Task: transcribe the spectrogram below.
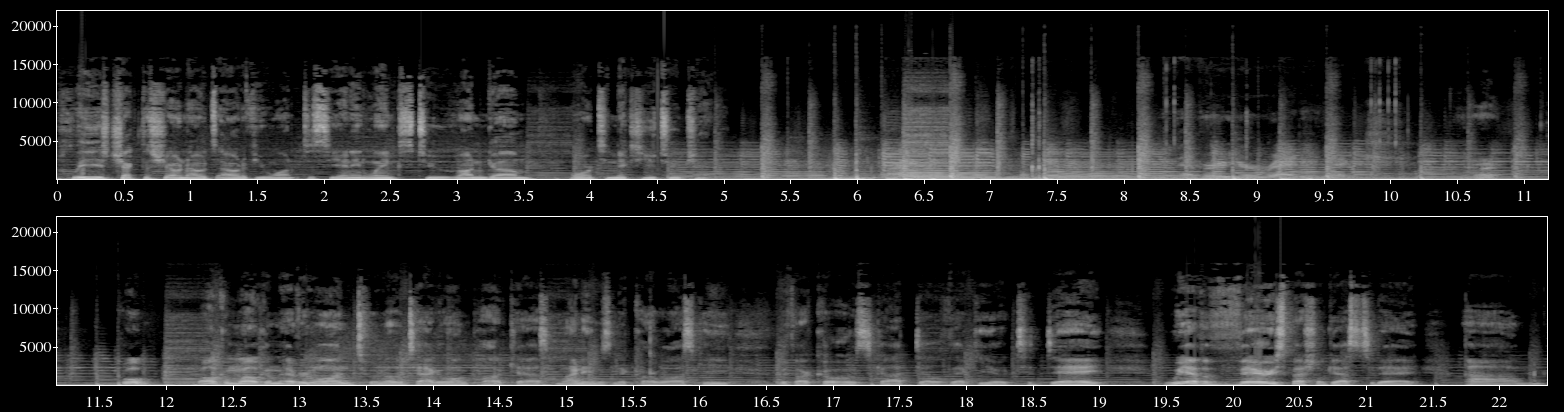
Please check the show notes out if you want to see any links to Run Gum or to Nick's YouTube channel. Whenever you're ready, Nick. All right. Cool. Welcome, welcome everyone to another Tag Along podcast. My name is Nick Karwoski with our co host Scott Delvecchio. Today, we have a very special guest today. Um,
